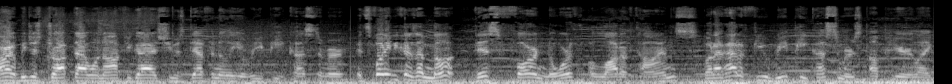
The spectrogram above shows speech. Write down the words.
All right, we just dropped that one off, you guys. She was definitely a repeat customer. It's funny because I'm not this far north a lot of times, but I've had a few repeat customers up here, like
